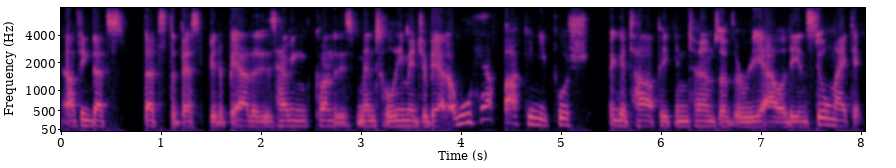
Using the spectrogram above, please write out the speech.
I think that's that's the best bit about it is having kind of this mental image about, oh, well, how far can you push a guitar pick in terms of the reality and still make it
